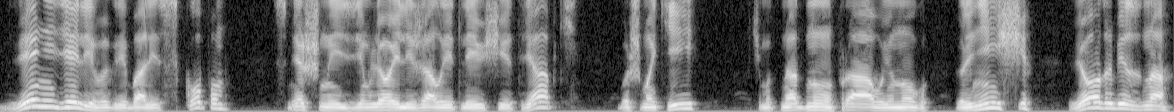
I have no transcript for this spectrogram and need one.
Две недели выгребали скопом, смешанные с землей лежалые тлеющие тряпки, башмаки, почему-то на одну правую ногу, голенище, ведра без дна,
